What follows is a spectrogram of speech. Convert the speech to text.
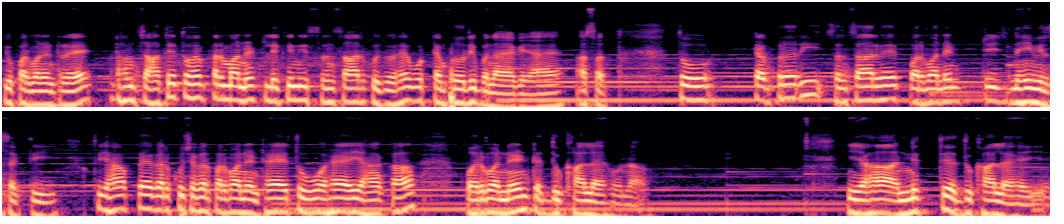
कि वो परमानेंट रहे। बट हम चाहते तो हैं परमानेंट, लेकिन इस संसार को जो है वो टेम्प्रोरी बनाया गया है, असत। तो टेम्प्ररी संसार में परमानेंट चीज़ नहीं मिल सकती। यहाँ पे अगर कुछ अगर परमानेंट है तो वो है यहाँ का परमानेंट दुखालय होना। यहाँ नित्य दुखालय है ये।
